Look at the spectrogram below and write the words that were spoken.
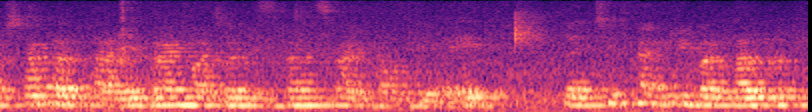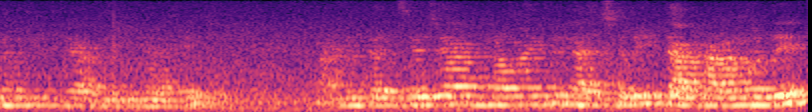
अशा करता आहे कारण माझ्या मिस्टरांचं आडनाव हे आहे. त्यांची फॅमिली बंगालमधनं तिथे आलेली आहे. आणि त्यांचे जे आडनाव आहे ते नॅचरली त्या काळामध्ये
